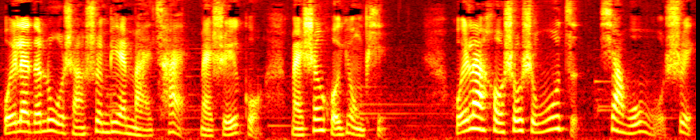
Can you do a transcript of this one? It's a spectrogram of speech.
回来的路上顺便买菜、买水果、买生活用品。回来后收拾屋子，下午午睡，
